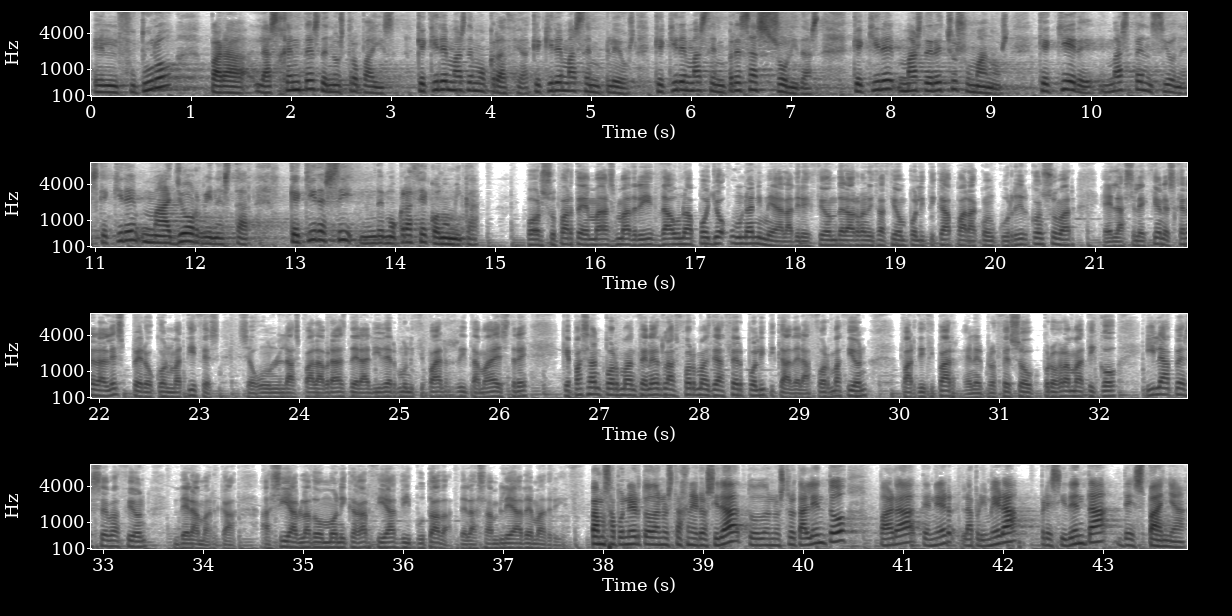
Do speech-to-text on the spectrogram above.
el futuro para las gentes de nuestro país, que quiere más democracia, que quiere más empleos, que quiere más empresas sólidas, que quiere más derechos humanos, que quiere más pensiones, que quiere mayor bienestar, que quiere, sí, democracia económica. Por su parte, Más Madrid da un apoyo unánime a la dirección de la organización política para concurrir con Sumar en las elecciones generales, pero con matices, según las palabras de la líder municipal Rita Maestre, que pasan por mantener las formas de hacer política de la formación, participar en el proceso programático y la preservación de la marca. Así ha hablado Mónica García, diputada de la Asamblea de Madrid. Vamos a poner toda nuestra generosidad, todo nuestro talento para tener la primera presidenta de España.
